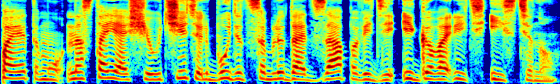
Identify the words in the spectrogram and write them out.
Поэтому настоящий учитель будет соблюдать заповеди и говорить истину.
